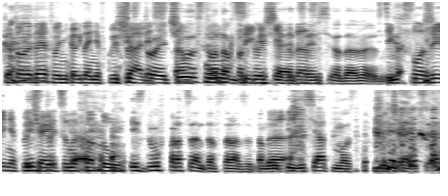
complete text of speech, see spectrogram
которые до этого никогда не включались. Шестое чувство там, там подключается, и все. Да. Стихосложение включается из, на ходу. Из двух процентов сразу, там да. на 50 мозг включается.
